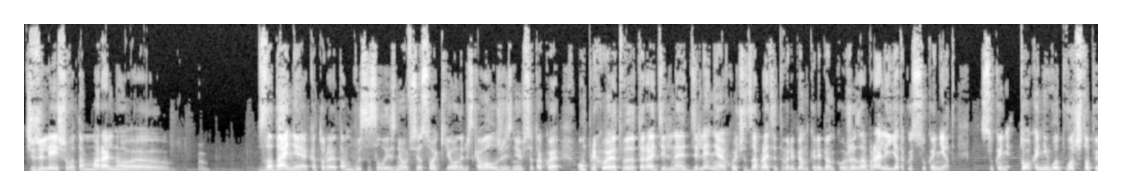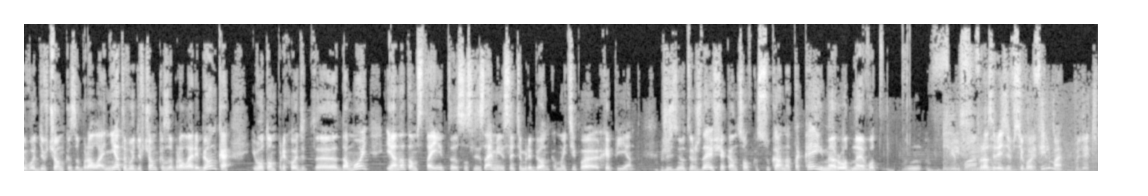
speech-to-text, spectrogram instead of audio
тяжелейшего там морального задание, которое там высосало из него все соки, он рисковал жизнью и все такое. Он приходит в это родильное отделение, хочет забрать этого ребенка, ребенка уже забрали, и я такой, сука, нет. Сука, нет. Только не вот, вот, чтоб его девчонка забрала. Нет, его девчонка забрала ребенка, и вот он приходит э, домой, и она там стоит э, со слезами и с этим ребенком. И типа хэппи-энд. Жизнеутверждающая концовка. Сука, она такая инородная вот в, в, разрезе всего фильма. Блять.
